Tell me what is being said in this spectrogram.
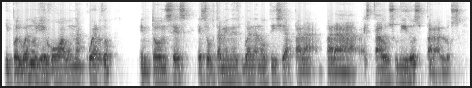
y pues bueno, llegó a un acuerdo. Entonces, eso también es buena noticia para, para Estados Unidos, para los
